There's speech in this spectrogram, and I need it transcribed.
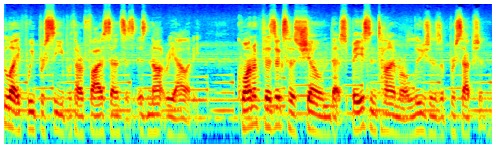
Life we perceive with our five senses is not reality. Quantum physics has shown that space and time are illusions of perception.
